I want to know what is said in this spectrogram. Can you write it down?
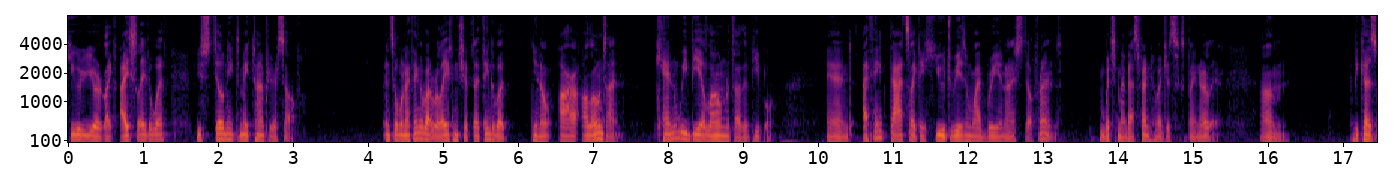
you you're like isolated with, you still need to make time for yourself. And so when I think about relationships, I think about, you know, our alone time. Can we be alone with other people? And I think that's like a huge reason why Brie and I are still friends, which is my best friend who I just explained earlier. Um, because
